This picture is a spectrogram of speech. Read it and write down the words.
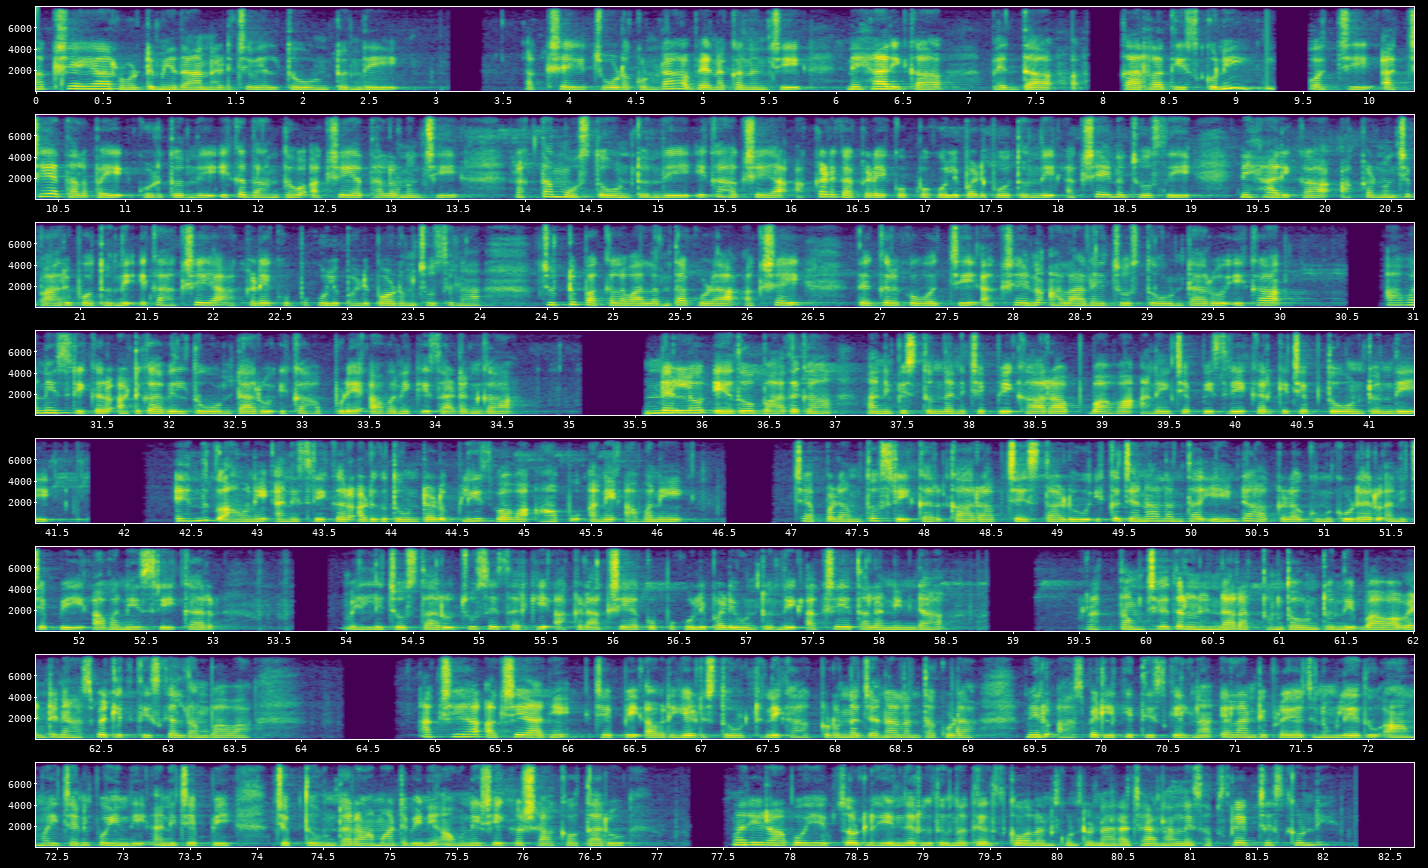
అక్షయ road మీద నడిచి వెళ్తూ ఉంటుంది. అక్షయ్ చూడకుండా వెనక నుంచి నిహారిక పెద్ద కర్ర తీసుకుని వచ్చి అక్షయ తలపై కొడుతుంది. ఇక దాంతో అక్షయ తల నుంచి రక్తం వస్తూ ఉంటుంది. ఇక అక్షయ అక్కడికక్కడే కుప్పకూలి పడిపోతుంది. అక్షయను చూసి నిహారిక అక్కడి నుంచి పారిపోతుంది. ఇక అక్షయ అక్కడే కుప్పకూలి పడిపోవడం చూసిన చుట్టుపక్కల వాళ్ళంతా కూడా అక్షయ్ దగ్గరకు వచ్చి అక్షయ్ను అలానే చూస్తూ ఉంటారు. ఇక అవని శ్రీకర్ అటుగా వెళ్తూ ఉంటారు. ఇక అప్పుడే అవనికి సడన్గా గుండెల్లో ఏదో బాధగా అనిపిస్తుందని చెప్పి కారాప్ బావా అని చెప్పి శ్రీకర్కి చెప్తూ ఉంటుంది. ఎందుకు అవని అని శ్రీకర్ అడుగుతూ ఉంటాడు. ప్లీజ్ బావా ఆపు అని అవని చెప్పడంతో శ్రీకర్ కారాప్ చేస్తాడు. ఇక జనాలంతా ఏంటా అక్కడ గుమికూడారు అని చెప్పి అవని శ్రీకర్ వెళ్ళి చూస్తారు. చూసేసరికి అక్కడ అక్షయ కుప్పకూలి పడి ఉంటుంది. అక్షయ తల నిండా రక్తం చేతుల నిండా రక్తంతో ఉంటుంది. బావా వెంటనే హాస్పిటల్కి తీసుకెళ్దాం బావా. అక్షయ అక్షయ అని చెప్పి అవని ఏడుస్తూ ఉంటుంది. ఇక అక్కడున్న జనాలంతా కూడా మీరు హాస్పిటల్కి తీసుకెళ్ళినా ఎలాంటి ప్రయోజనం లేదు. ఆ అమ్మాయి చనిపోయింది అని చెప్పి చెప్తూ ఉంటారు. ఆ మాట విని అవని శేఖర్ షాక్ అవుతారు. మరి రాబోయే ఎపిసోడ్లో ఏం జరుగుతుందో తెలుసుకోవాలనుకుంటున్నారా? ఛానల్ని సబ్స్క్రైబ్ చేసుకోండి.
